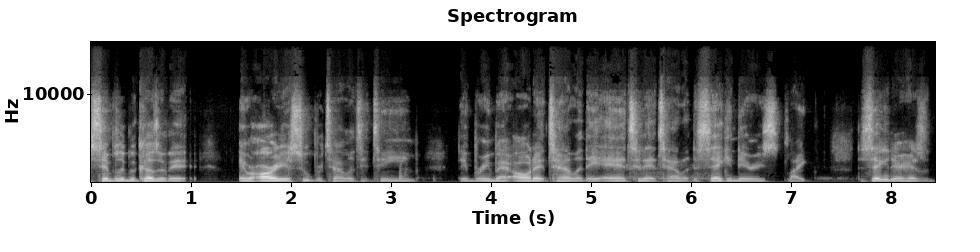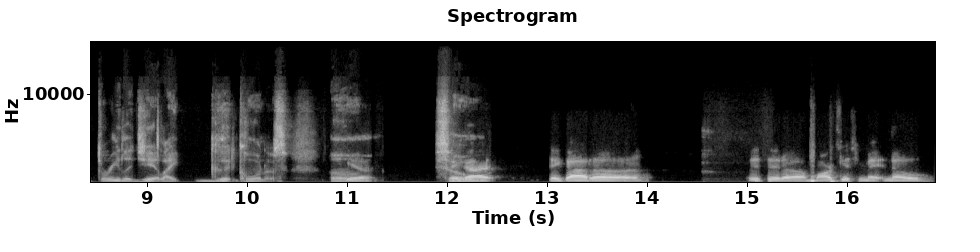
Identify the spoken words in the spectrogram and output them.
simply because of it. They were already a super talented team. They bring back all that talent. They add to that talent. The secondary's like the secondary has three legit like good corners. Um, yeah. So they got they got uh is it uh Marcus Maye no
